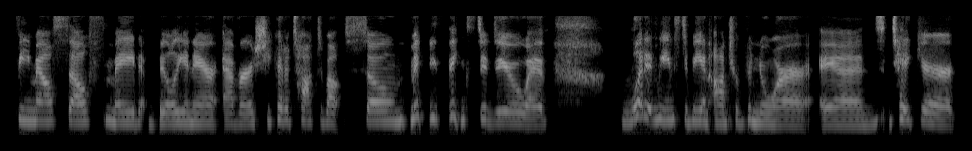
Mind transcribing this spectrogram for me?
female self made billionaire ever. She could have talked about so many things to do with what it means to be an entrepreneur and take your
